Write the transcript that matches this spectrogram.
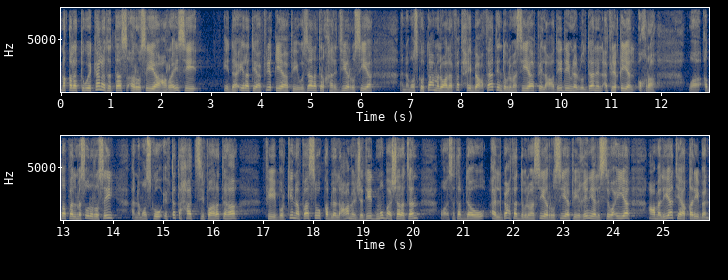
نقلت وكالة التاس الروسية عن رئيس دائرة أفريقيا في وزارة الخارجية الروسية أن موسكو تعمل على فتح بعثات دبلوماسية في العديد من البلدان الأفريقية الأخرى. وأضاف المسؤول الروسي أن موسكو افتتحت سفارتها في بوركينا فاسو قبل العام الجديد مباشرة وستبدأ البعثة الدبلوماسية الروسية في غينيا الاستوائية عملياتها قريبا.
